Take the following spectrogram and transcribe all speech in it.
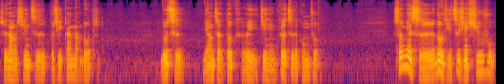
是让心智不去干扰肉体，如此。两者都可以进行各自的工作。生病时，肉体自行修复；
